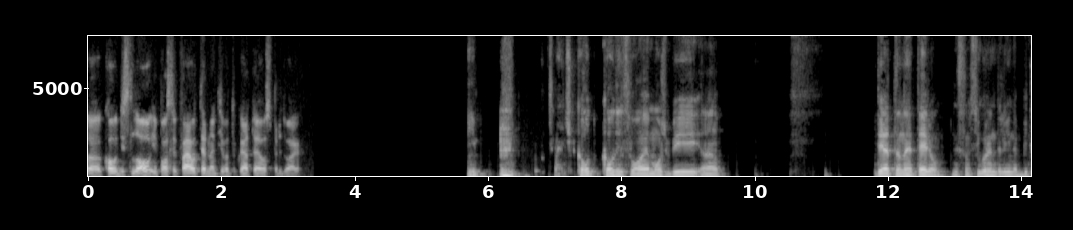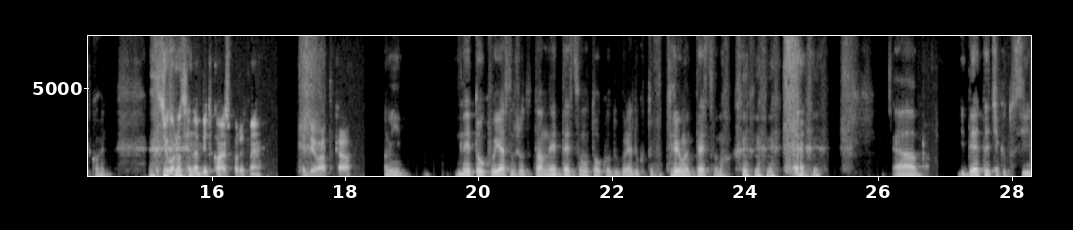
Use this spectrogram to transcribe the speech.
Code is Law и после каква е альтернативата, която EOS предлага. Значи, Code, is е, може би, а, идеята на Ethereum. Не съм сигурен дали и на биткоин. Сигурно си на биткоин, според мен. Е била така. Ами, не е толкова ясно, защото там не е тествано толкова добре, докато в Ethereum е тествано. а, идеята е, че като си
